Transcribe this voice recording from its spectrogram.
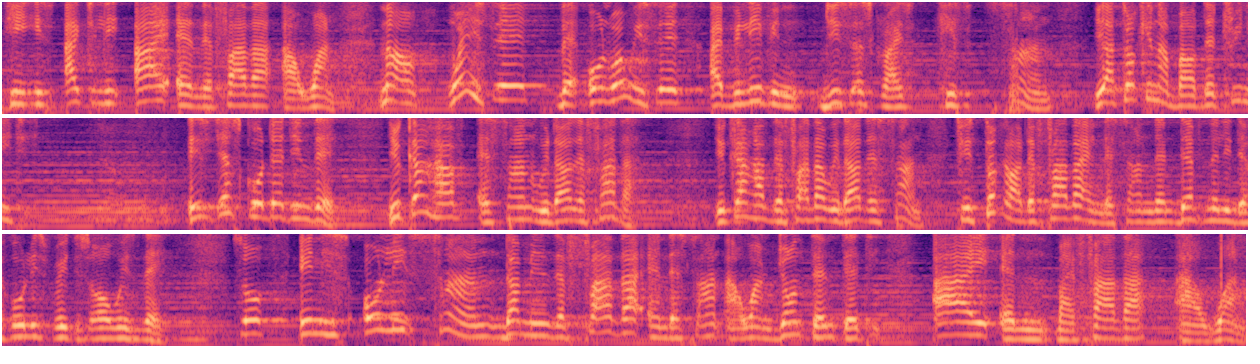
he is actually I and the Father are one. Now, when you say the when we say I believe in Jesus Christ, his son, you are talking about the Trinity. It's just coded in there. You can't have a son without a father. You can't have the Father without the Son. If you talk about the Father and the Son, then definitely the Holy Spirit is always there. So in his only Son, that means the Father and the Son are one. John 10 30. I and my Father are one.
